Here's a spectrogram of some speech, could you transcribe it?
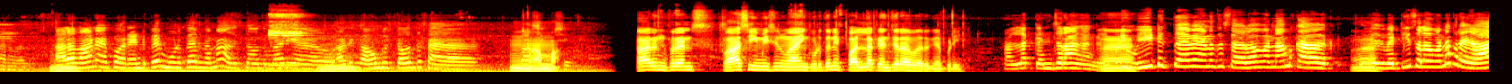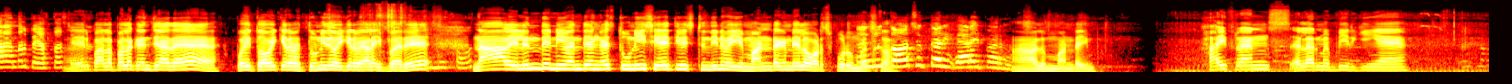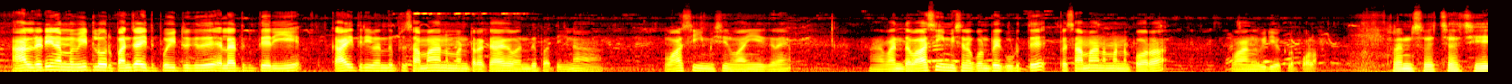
பரவாயில்ல. அளவான இப்போ ரெண்டு பேர் மூணு பேர் இருந்தோம்னா அதுக்கு தகுந்த மாதிரி அதுக்கு அவங்களுக்கு தகுந்த ஆமாம். பாருங்க ஃப்ரெண்ட்ஸ் வாஷிங் மிஷின் வாங்கி கொடுத்தோன்னே பல்ல கஞ்சரா வருங்க எப்படி? நல்லா கெஞ்சுறாங்க இப்படி வீட்டுக்கு தேவையானது செலவு பண்ணாம வெட்டி செலவு பண்ணா அப்புறம் யாரா இருந்தாலும் செய்வாங்க. சரி பல பல கஞ்சாத. போய் துவைக்கிற துணி துவைக்கிற வேலைக்கு பாரு. நாளையிலேருந்து நீ வந்து எங்கேயாச்சும் துணி சேர்த்து வச்சுட்டு இருந்தீன்னு வை மண்டை கண்டையில் உடச்சி போடும் வேலைக்கு பாருங்க. ஆளும் மண்டையும். ஹாய் ஃப்ரெண்ட்ஸ் எல்லாரும் எப்படி இருக்கீங்க? ஆல்ரெடி நம்ம வீட்டில் ஒரு பஞ்சாயத்து போயிட்டு இருக்குது எல்லாத்துக்கும் தெரியும். காயத்ரி வந்து இப்போ சமாதானம் பண்ணுறக்காக வந்து பார்த்திங்கன்னா வாஷிங் மிஷின் வாங்கியிருக்கிறேன். அந்த வாஷிங் மிஷினை கொண்டு போய் கொடுத்து இப்போ சமாதானம் பண்ண போகிறோம் வாங்க வீடியோக்குள்ளே போகலாம் ஃப்ரெண்ட்ஸ் வச்சாச்சு.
